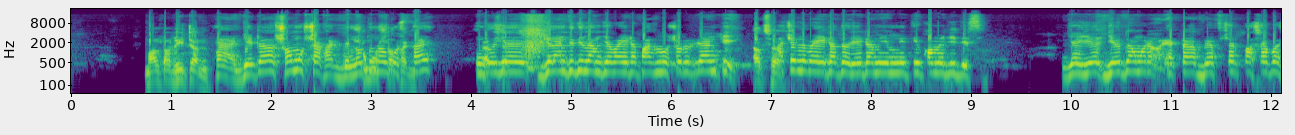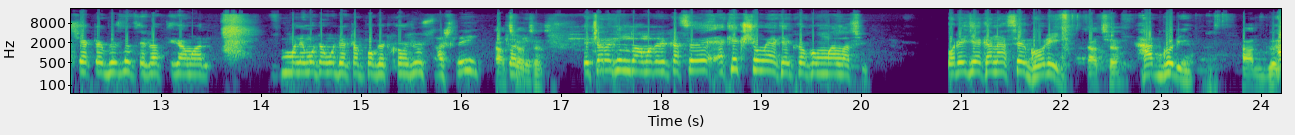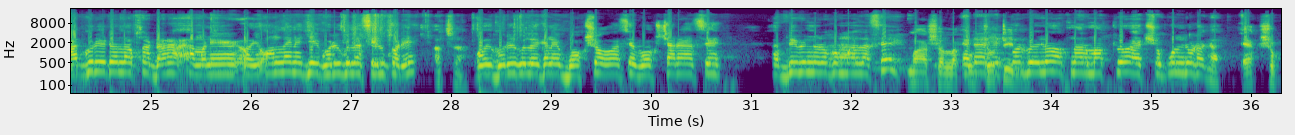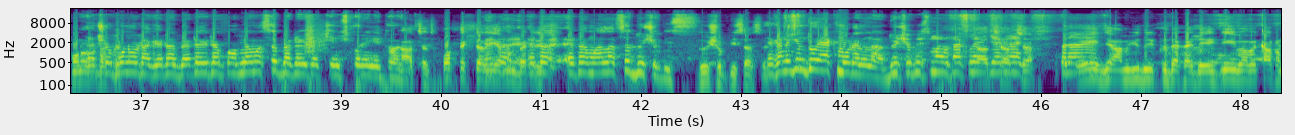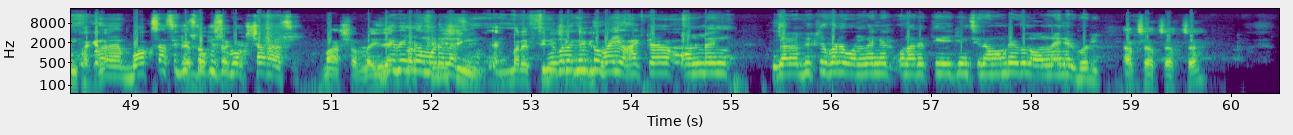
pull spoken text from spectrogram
মালটা রিটার্ন হ্যাঁ যেটা সমস্যা থাকবে নতুন অবস্থায় কিন্তু ওই যে আচ্ছা। গ্যারান্টি দিলাম যে ভাই এটা পাঁচ বছরের গ্যারান্টি আচ্ছা। আসলে ভাই এটা তো রেট আমি এমনিতে কমে দিতেছি। যে যে- যেহেতু আমার একটা ব্যবসার পাশাপাশি একটা বিজনেস এটার থেকে আমার মানে মোটামুটি একটা পকেট খরচ আসলেই আচ্ছা, আচ্ছা, আচ্ছা। এছাড়া কিন্তু আমাদের কাছে এক এক সময় এক এক রকম মাল আসে। পরে যে এখানে আছে ঘড়ি আচ্ছা। হাত ঘড়ি হাত ঘড়ি এটা হলো আপনার দ্বারা মানে ওই অনলাইনে যে ঘড়িগুলো সেল করে আচ্ছা। ওই ঘড়িগুলো এখানে বক্স আছে বক্স ছাড়া আছে। বিভিন্ন রকম মাল আছে। মাশাআল্লাহ খুব জটিল। পড়বে হলো আপনার মাত্র একশো পনেরো টাকা। একশো পনেরো একশো টাকা পনেরো টাকা। এটা ব্যাটারিটা প্রবলেম আছে ব্যাটারিটা চেঞ্জ করে নিতে হবে। আচ্ছা আচ্ছা প্রত্যেকটারই এমন ব্যাটারি এটা এটা মাল আছে দুইশো পিস দুইশো পিস আছে। এখানে কিন্তু এক মডেল না দুইশো পিস মাল থাকলে এই আচ্ছা জায়গায় আচ্ছা। এই যে আমি যদি একটু দেখাই দিই এই যে এইভাবে কার্টন থাকে না? বক্স আছে কিছু box কিছু বক্স ছাড়া আছে। মাশাআল্লাহ এই একবার। ফিনিশিং একবারে এগুলো কিন্তু ভাই একটা অনলাইন যারা বিক্রি করে অনলাইনের ওনাদের থেকে কিনছিলাম আমরা এগুলো অনলাইনের ঘড়ি। আচ্ছা আচ্ছা আচ্ছা।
